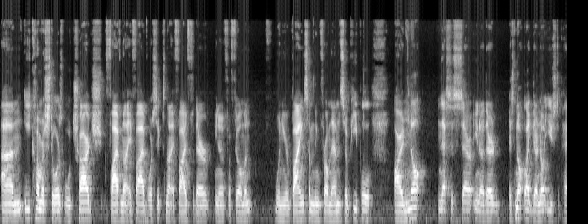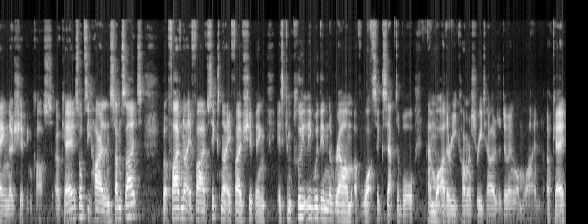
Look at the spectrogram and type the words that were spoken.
um, e-commerce stores will charge five ninety five or six ninety five for their you know fulfillment when you're buying something from them. So people are not necessarily you know they're it's not like they're not used to paying those shipping costs. Okay, it's obviously higher than some sites, but 595 695 shipping is completely within the realm of what's acceptable and what other e-commerce retailers are doing online, okay?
